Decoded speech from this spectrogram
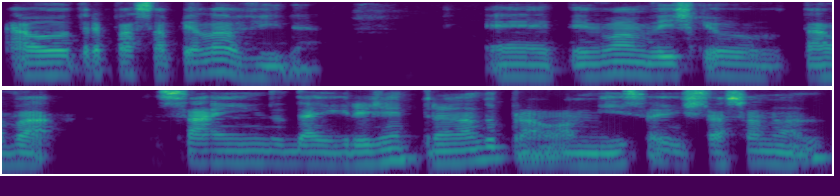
a outra é passar pela vida. É, teve uma vez que eu estava saindo da igreja, entrando para uma missa, estacionando,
